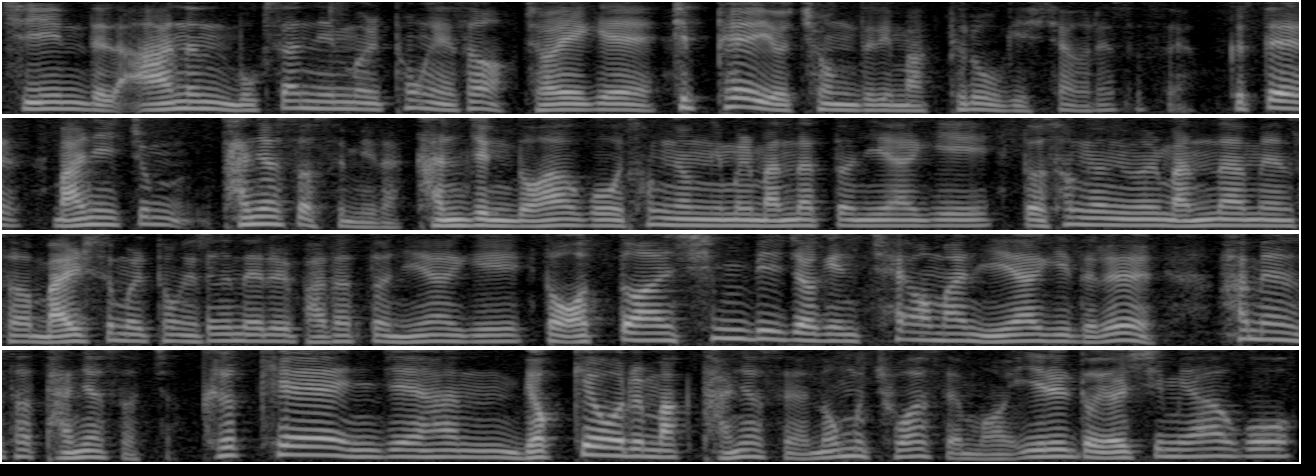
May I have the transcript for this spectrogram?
지인들 아는 목사님을 통해서 저에게 집회 요청들이 막 들어오기 시작을 했었어요. 그때 많이 좀 다녔었습니다. 간증도 하고 성령님을 만났던 이야기, 또 성령님을 만나면서 말씀을 통해서 은혜를 받았던 이야기, 또 어떠한 신비적인 체험한 이야기들을 하면서 다녔었죠. 그렇게 이제 한 몇 개월을 막 다녔어요. 너무 좋았어요. 뭐 일도 열심히 하고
